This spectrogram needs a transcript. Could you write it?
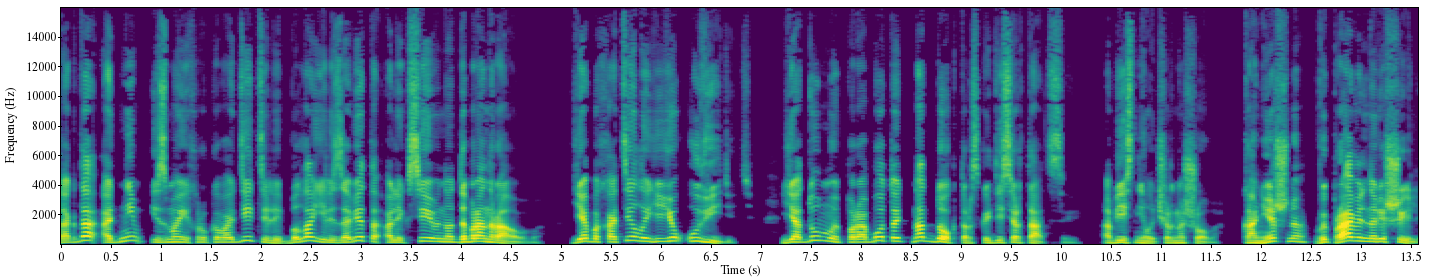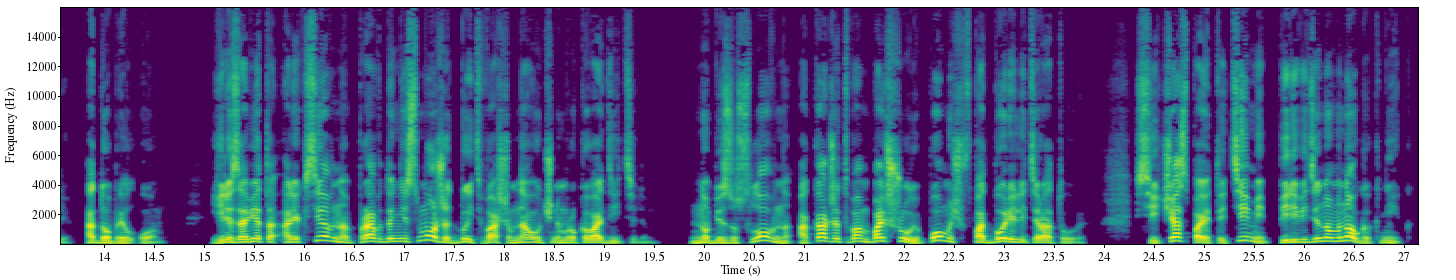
Тогда одним из моих руководителей была Елизавета Алексеевна Добронравова. Я бы хотела ее увидеть. Я думаю поработать над докторской диссертацией, объяснила Чернышова. Конечно, вы правильно решили, одобрил он. Елизавета Алексеевна, правда, не сможет быть вашим научным руководителем но, безусловно, окажет вам большую помощь в подборе литературы. Сейчас по этой теме переведено много книг,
